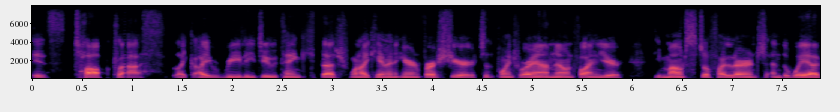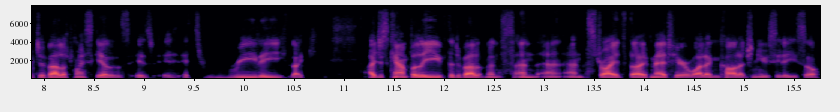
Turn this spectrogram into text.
is top class. Like I really do think that when I came in here in first year to the point where I am now in final year, the amount of stuff I learned and the way I've developed my skills is it's really like I just can't believe the developments and, and, and the strides that I've made here while in college in UCD. So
